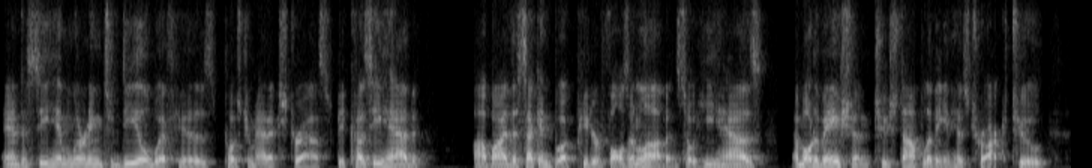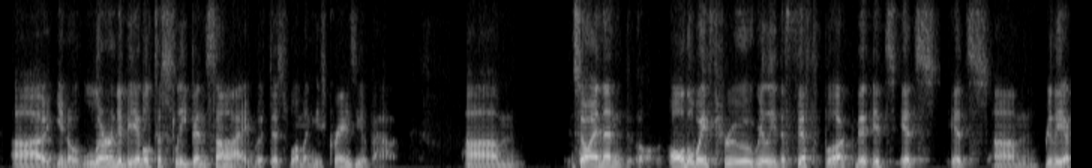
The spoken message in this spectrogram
and to see him learning to deal with his post-traumatic stress because he had uh, by the second book peter falls in love. And so he has a motivation to stop living in his truck, to uh, you know learn to be able to sleep inside with this woman he's crazy about. Um, so and then all the way through really the fifth book it's it's it's um, really a,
